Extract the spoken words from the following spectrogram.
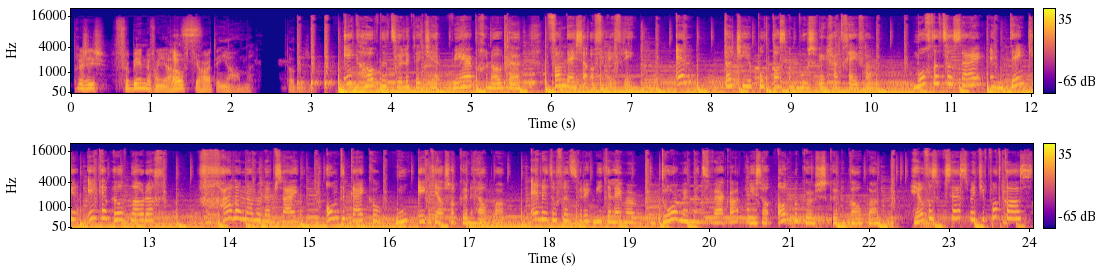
Precies. Verbinden van je hoofd, je hart en je handen. Dat is het. Ik hoop natuurlijk dat je weer hebt genoten van deze aflevering. En dat je je podcast een boost weer gaat geven. Mocht dat zo zijn en denk je, ik heb hulp nodig Ga dan naar mijn website om te kijken hoe ik jou zou kunnen helpen. En dit hoeft natuurlijk niet alleen maar door met me te werken. Je zou ook mijn cursus kunnen kopen. Heel veel succes met je podcast!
